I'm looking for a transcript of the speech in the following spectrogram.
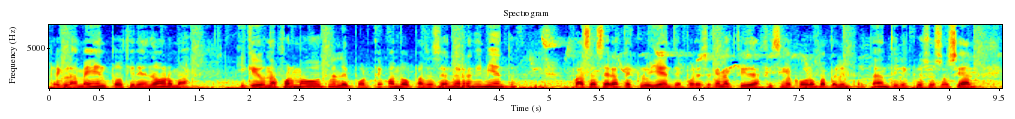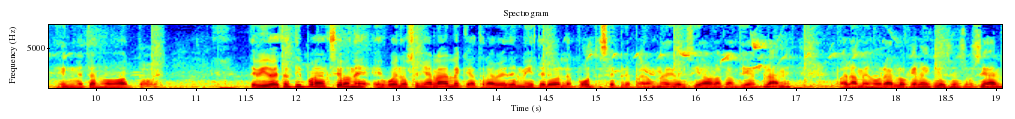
reglamentos, tiene normas y que de una forma u otra el deporte cuando pasa a ser de rendimiento pasa a ser hasta excluyente. Por eso es que la actividad física cobra un papel importante y la inclusión social en estos nuevos actores. Debido a este tipo de acciones, es bueno señalarle que a través del Ministerio del Deporte se prepara una diversidad, una cantidad de planes para mejorar lo que es la inclusión social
